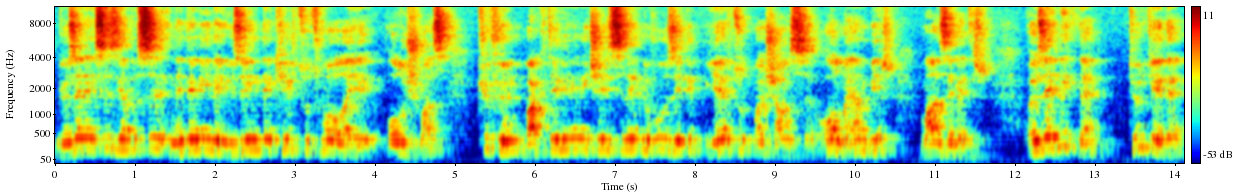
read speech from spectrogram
gözeneksiz yapısı nedeniyle yüzeyinde kir tutma olayı oluşmaz küfün bakterinin içerisine nüfuz edip yer tutma şansı olmayan bir malzemedir. Özellikle Türkiye'de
